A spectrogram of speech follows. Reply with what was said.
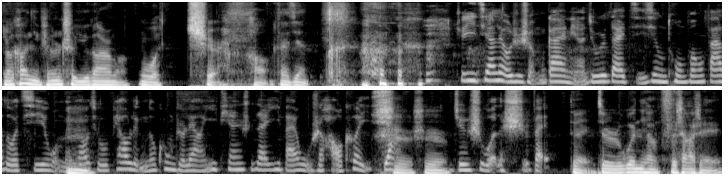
老康，你平时吃鱼干吗？我吃，好，再见。这一千六是什么概念？就是在急性痛风发作期，我们嗯要求嘌呤的控制量一天是在一百五十毫克以下，是是，这个是我的十倍。对，就是如果你想刺杀谁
